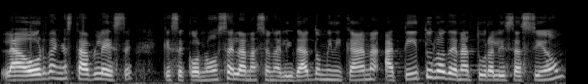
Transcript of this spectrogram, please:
La orden establece que se conoce la nacionalidad dominicana a título de naturalización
